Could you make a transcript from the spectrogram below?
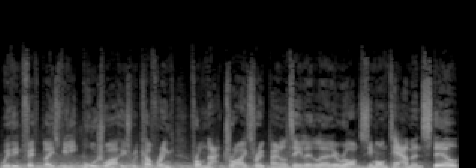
within fifth place, Philippe Bourgeois, who's recovering from that drive through penalty a little earlier on. Simon Tiemann still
